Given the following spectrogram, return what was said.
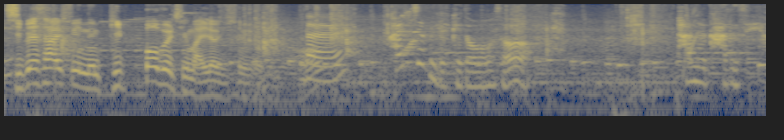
집에서 할 수 있는 비법을 지금 알려주시는 거죠. 네. 칼집을 이렇게 넣어서 반을 가르세요.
